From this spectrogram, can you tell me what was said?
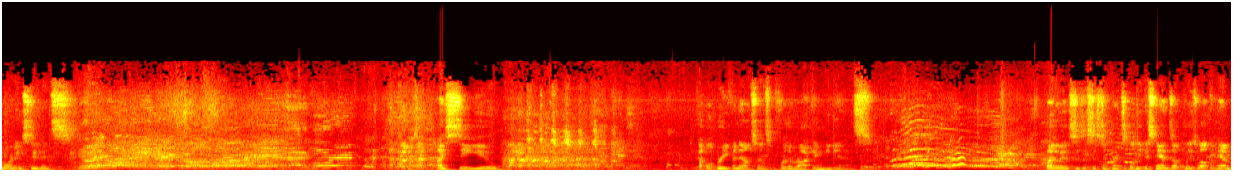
morning, students. I see you. A couple brief announcements before the rocking begins. By the way, this is Assistant Principal DiCostanzo. Please welcome him.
